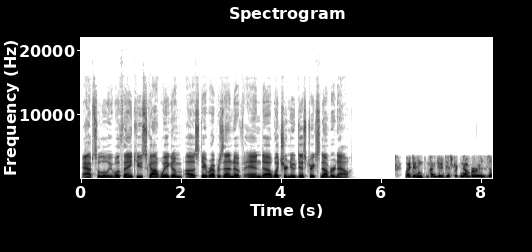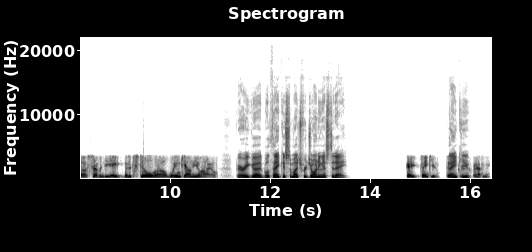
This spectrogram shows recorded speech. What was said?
Absolutely. Well, thank you, Scott Wiggam, uh, state representative. And uh, what's your new district's number now? My new, my new district number is uh, 78, but it's still uh, Wayne County, Ohio. Very good. Well, thank you so much for joining us today. Hey, thank you. Thank, thank you for having me.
